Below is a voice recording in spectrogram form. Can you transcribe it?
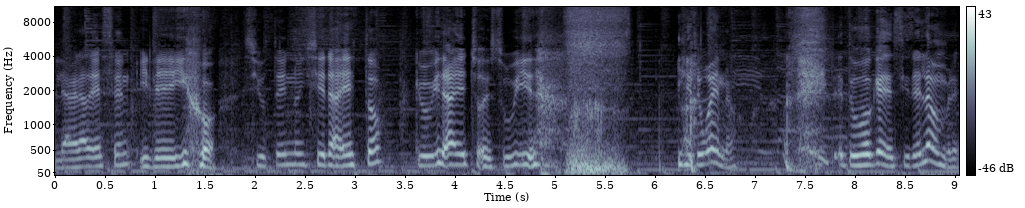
le agradecen y le dijo, si usted no hiciera esto, ¿qué hubiera hecho de su vida? y bueno, le tuvo que decir el hombre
